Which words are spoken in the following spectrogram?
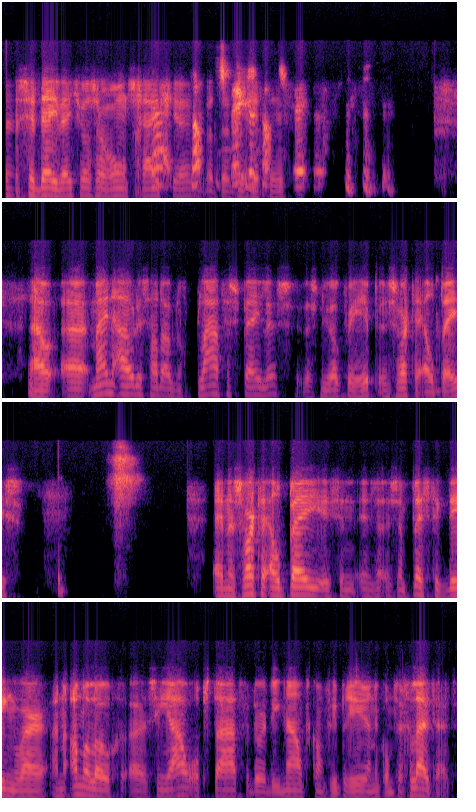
De CD, weet je wel, zo'n rond schijfje. Ja, wat zeker, Nou, uh, mijn ouders hadden ook nog platenspelers. Dat is nu ook weer hip. Een zwarte LP's. En een zwarte LP is een, is een plastic ding waar een analoog uh, signaal op staat, waardoor die naald kan vibreren en dan komt er geluid uit.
